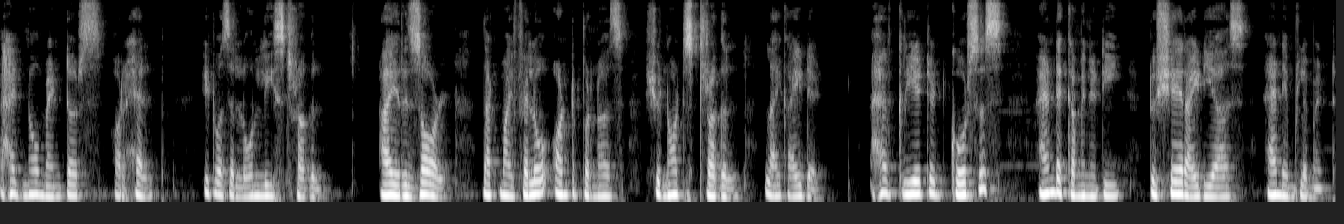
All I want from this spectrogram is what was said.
I had no mentors or help. It was a lonely struggle. I resolved that my fellow entrepreneurs should not struggle like I did. I have created courses and a community to share ideas and implement.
